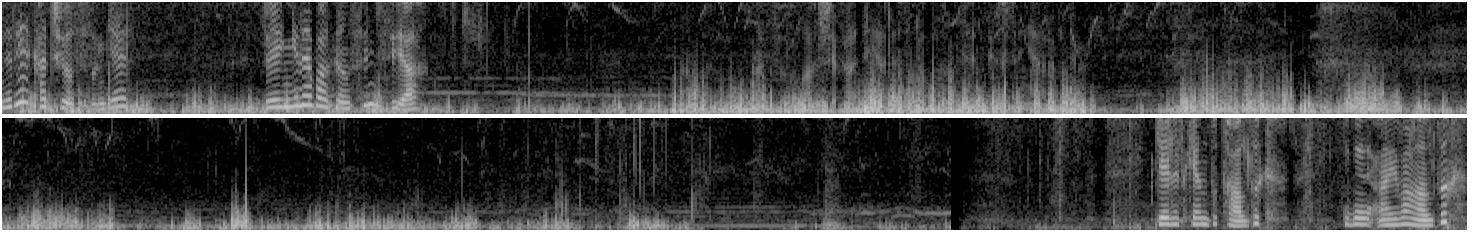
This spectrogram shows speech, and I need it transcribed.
Nereye kaçıyorsun? Gel. Rengine bakın simsiyah. Masallah şefaat ya Resulallah sen büyüksün ya Gelirken dut aldık. Bir de ayva aldık.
